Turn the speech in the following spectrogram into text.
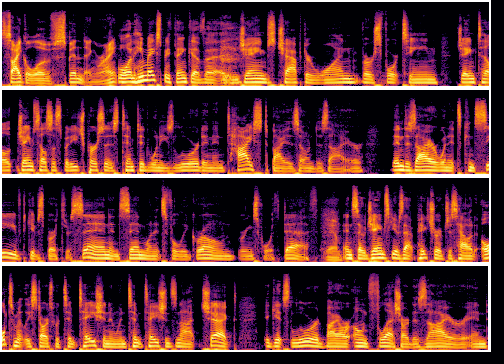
cycle of spending, right? Well, and he makes me think of uh, in James chapter 1, verse 14. James, tell, James tells us, But each person is tempted when he's lured and enticed by his own desire. Then desire, when it's conceived, gives birth to sin, and sin, when it's fully grown, brings forth death. Yeah. And so James gives that picture of just how it ultimately starts with temptation. And when temptation's not checked, it gets lured by our own flesh, our desire. And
